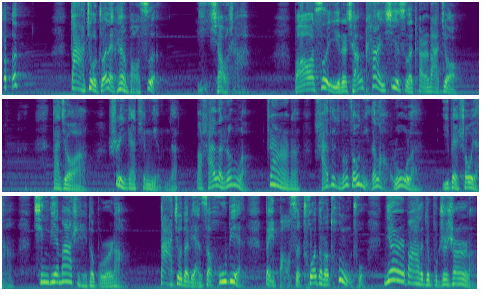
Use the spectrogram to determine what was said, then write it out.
大舅转脸看向宝四，你笑啥？宝四倚着墙看戏似的看着大舅。大舅啊，是应该听你们的，把孩子扔了，这样呢，孩子就能走你的老路了。一被收养，亲爹妈是谁都不知道。大舅的脸色忽变，被宝四戳到了痛处，蔫儿巴的就不吱声了。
